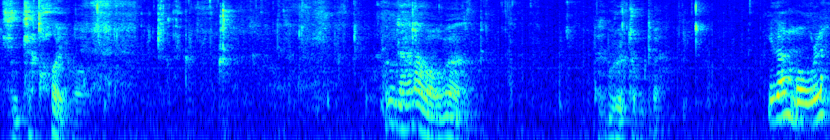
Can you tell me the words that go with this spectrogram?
진짜 커 이거. 혼자 하나 먹으면 배부를 정도야. 이거 하나 먹을래?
